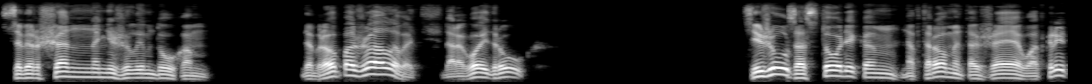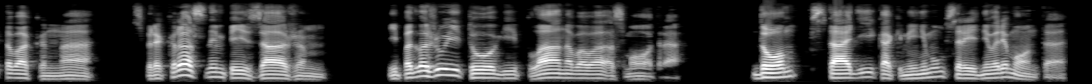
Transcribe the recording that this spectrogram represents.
совершенно нежилым духом. Добро пожаловать, дорогой друг! Сижу за столиком на втором этаже у открытого окна с прекрасным пейзажем и подвожу итоги планового осмотра. Дом в стадии как минимум среднего ремонта.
